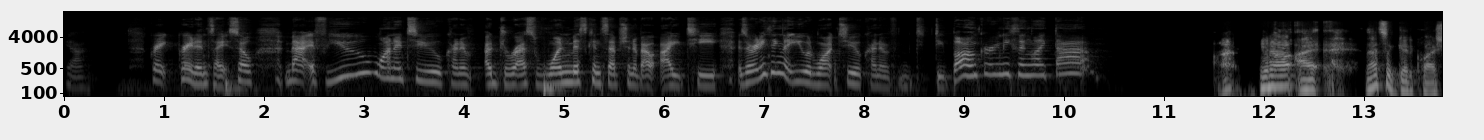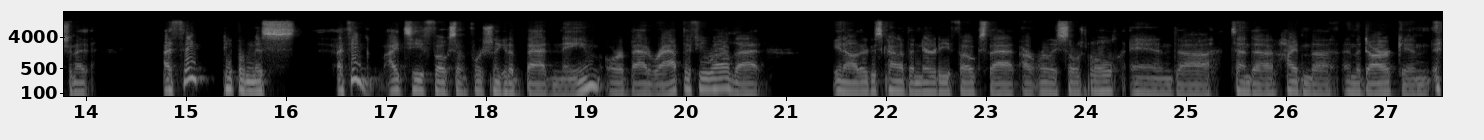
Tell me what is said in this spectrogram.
yeah Great, great insight. So, Matt, if you wanted to kind of address one misconception about IT, is there anything that you would want to kind of debunk or anything like that? You know, I that's a good question. I I think people miss. I think IT folks unfortunately get a bad name or a bad rap, if you will. That you know they're just kind of the nerdy folks that aren't really social and uh, tend to hide in the in the dark and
